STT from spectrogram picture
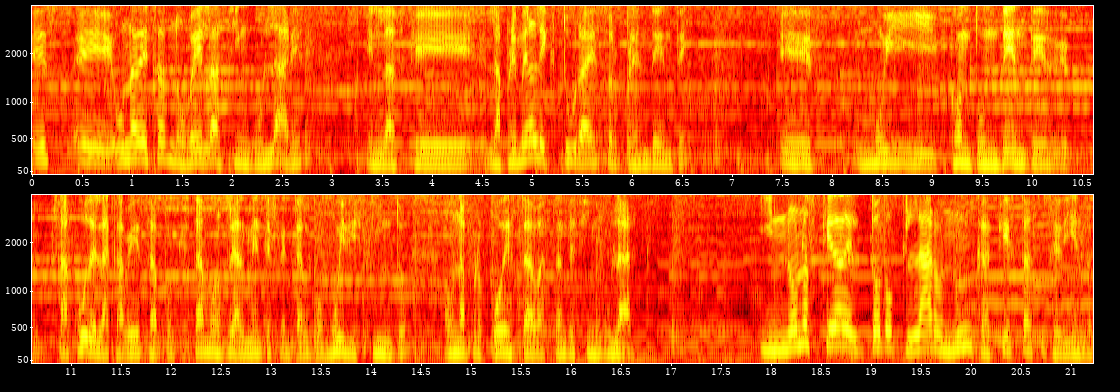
es eh, una de esas novelas singulares en las que la primera lectura es sorprendente, es muy contundente, sacude la cabeza porque estamos realmente frente a algo muy distinto, a una propuesta bastante singular. Y no nos queda del todo claro nunca qué está sucediendo.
